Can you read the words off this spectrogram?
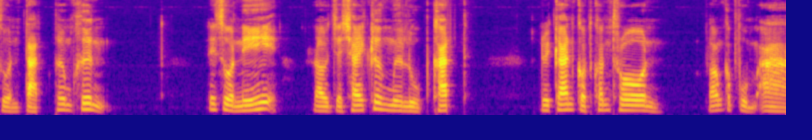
ส่วนตัดเพิ่มขึ้น ในส่วนนี้เราจะใช้เครื่องมือ loop cut โดยการกด Ctrl พร้อมกับปุ่ม R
